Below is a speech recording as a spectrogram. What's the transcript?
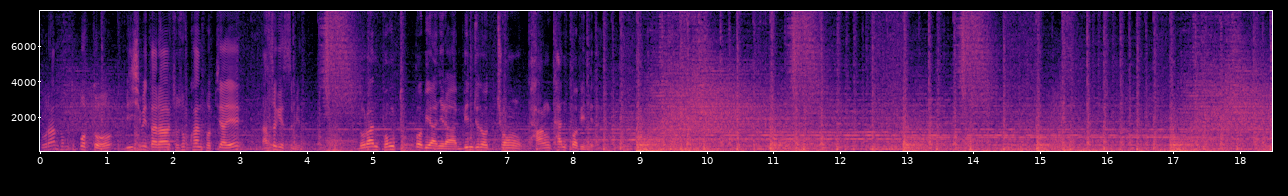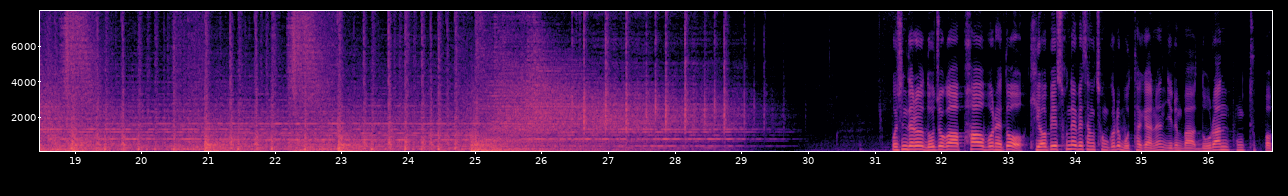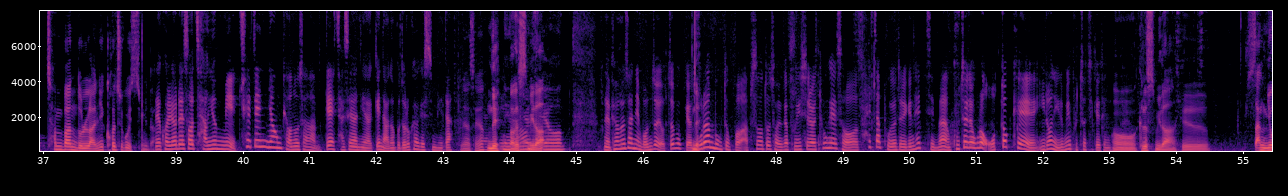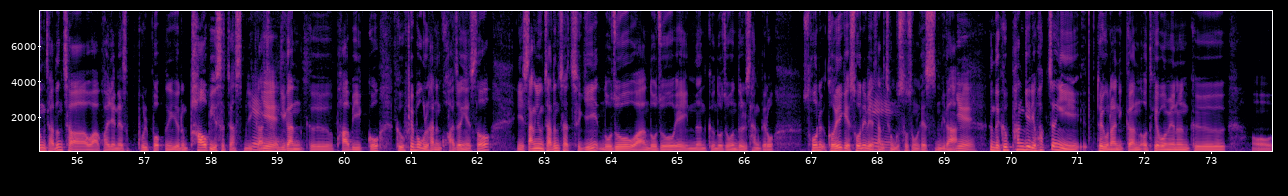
노란 봉투법도 민심에 따라 조속한 법제화에 나서겠습니다. 노란 봉투법이 아니라 민주노총 방탄법입니다. 보신 대로 노조가 파업을 해도 기업이 손해배상 청구를 못하게 하는 이른바 노란 봉투법 찬반 논란이 커지고 있습니다. 네, 관련해서 장윤미, 최진영 변호사와 함께 자세한 이야기 나눠보도록 하겠습니다. 안녕하세요. 네, 반갑습니다. 안녕하세요. 네, 변호사님 먼저 여쭤볼게요. 네. 노란 봉투법 앞서도 저희가 VC를 통해서 살짝 보여드리긴 했지만 구체적으로 어떻게 이런 이름이 붙여지게 된 건가요? 어, 그렇습니다. 그 쌍용 자동차와 관련해서 불법 이런 파업이 있었지 않습니까? 예. 장기간 그 파업이 있고 그 회복을 하는 과정에서 이 쌍용 자동차 측이 노조와 노조에 있는 그 노조원들을 상대로 손해, 거액의 손해배상 예. 청구 소송을 했습니다. 예. 근데 그 판결이 확정이 되고 나니까 어떻게 보면은 그 어,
